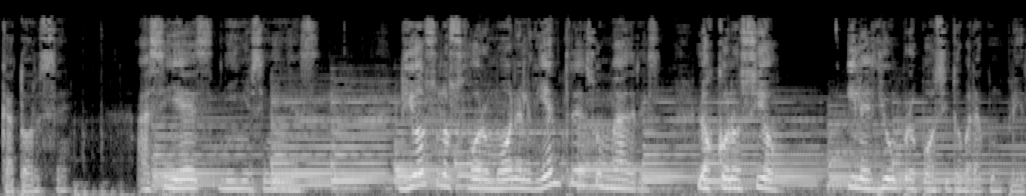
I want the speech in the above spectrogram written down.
14. Así es, niños y niñas. Dios los formó en el vientre de sus madres, los conoció y les dio un propósito para cumplir.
